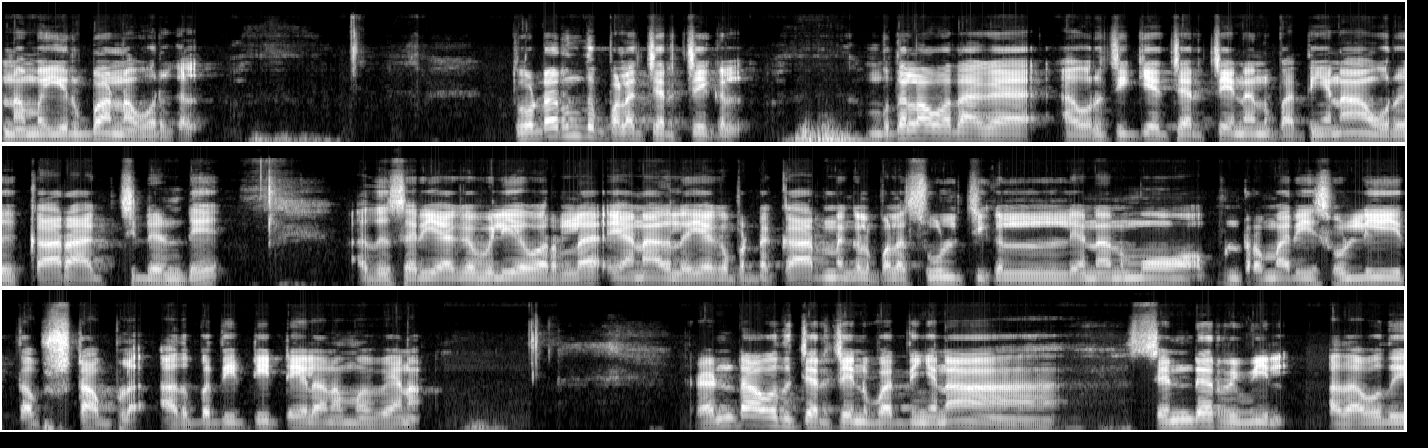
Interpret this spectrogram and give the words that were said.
நம்ம இர்பான் அவர்கள். தொடர்ந்து பல சர்ச்சைகள். முதலாவதாக அவர் சிக்கிய சர்ச்சை என்னென்னு பார்த்தீங்கன்னா ஒரு கார் ஆக்சிடெண்ட்டு அது சரியாக வெளியே வரல. ஏன்னா அதில் ஏகப்பட்ட காரணங்கள் பல சூழ்ச்சிகள் என்னென்னமோ அப்படின்ற மாதிரி சொல்லி தப் ஸ்டாப்பில் அதை பற்றி டீட்டெயிலாக நம்ம வேணாம். ரெண்டாவது சர்ச்சைன்னு பார்த்தீங்கன்னா சென்டர் ரிவீல். அதாவது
